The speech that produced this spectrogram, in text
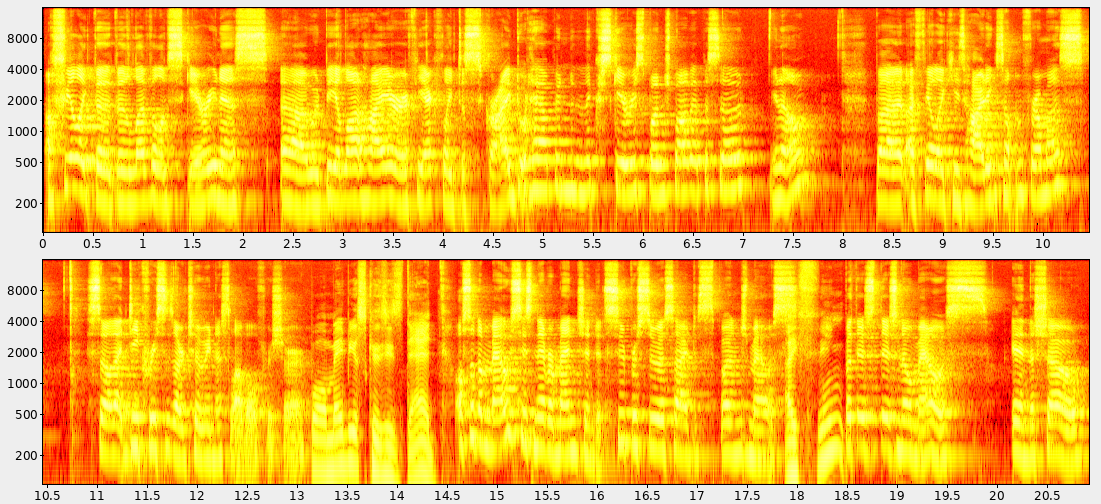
I feel like the the level of scariness uh, would be a lot higher if he actually described what happened in the scary SpongeBob episode. You know, but I feel like he's hiding something from us. So that decreases our chewiness level for sure. Well, maybe it's because he's dead. Also, the mouse is never mentioned. It's Super Suicide Sponge Mouse. I think. But there's there's no mouse in the show,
